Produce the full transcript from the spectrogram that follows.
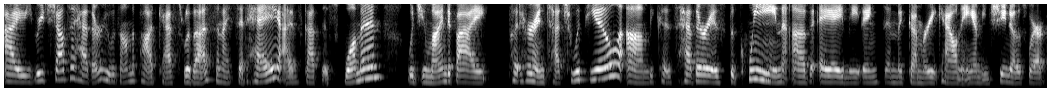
I reached out to Heather, who was on the podcast with us, and I said, Hey, I've got this woman. Would you mind if I put her in touch with you um, because Heather is the queen of AA meetings in Montgomery County. I mean, she knows where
